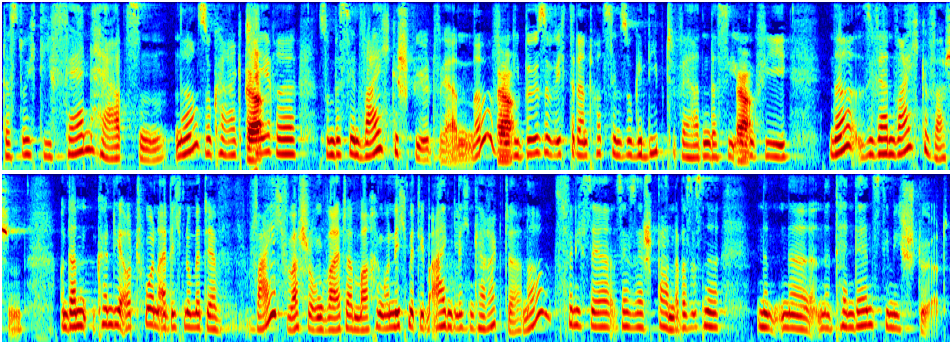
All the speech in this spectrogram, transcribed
dass durch die Fanherzen, ne, so Charaktere ja. so ein bisschen weichgespült werden, ne? Weil ja. die Bösewichte dann trotzdem so geliebt werden, dass sie ja. irgendwie, ne, sie werden weichgewaschen. Und dann können die Autoren eigentlich nur mit der Weichwaschung weitermachen und nicht mit dem eigentlichen Charakter, ne? Das finde ich sehr, sehr, sehr spannend. Aber es ist eine, eine, eine Tendenz, die mich stört.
